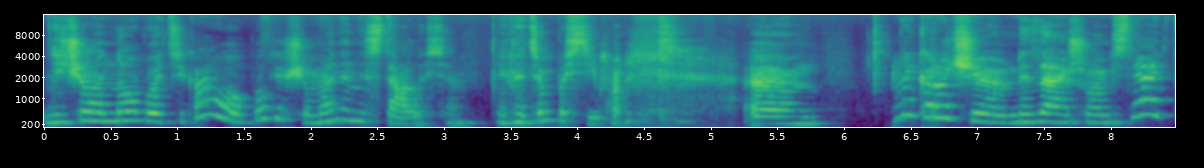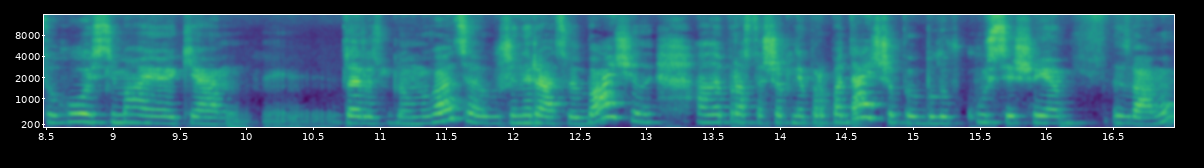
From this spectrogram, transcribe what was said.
Нічого нового цікавого поки що в мене не сталося. І на цьому спасибо. Ем, ну і коротше, не знаю, що вам зняти, того знімаю, як я зараз буду вмиватися. Вже не раз ви бачили, але просто щоб не пропадати, щоб ви були в курсі, що я з вами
